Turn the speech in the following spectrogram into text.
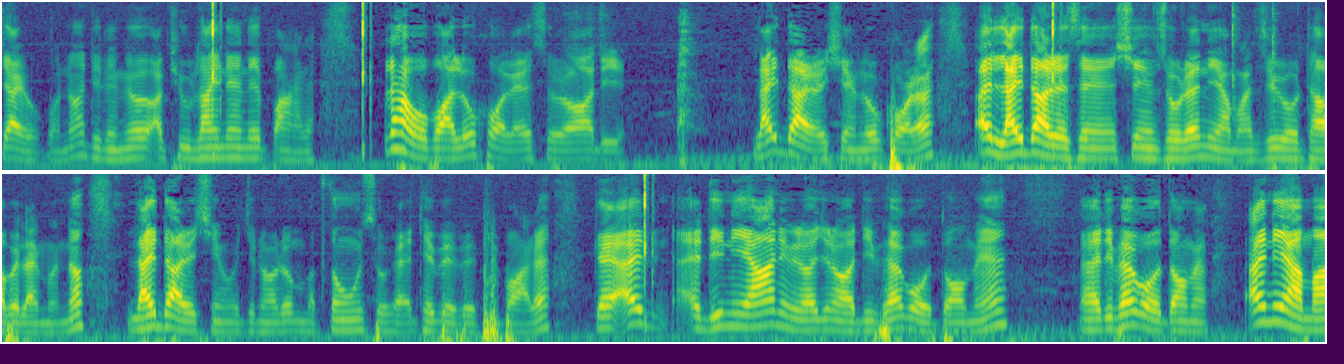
ကြိုက်ဘူးပေါ့နော်ဒီလိုမျိုးအဖြူ line တန်းလေးပါတယ်အဲ့ဒါကိုဘာလို့ခေါ်လဲဆိုတော့ဒီ light direction လို့ခေါ်တယ်အဲ့ light direction ဆိုတဲ့နေရာမှာ0ထားပေးလိုက်မှာနော် light direction ကိုကျွန်တော်တို့မသုံးဆိုတဲ့အထိပ္ပယ်ပဲဖြစ်ပါတယ်ကဲအဲ့ဒီနေရာကနေပြီးတော့ကျွန်တော်ဒီဘက်ကိုတော့မယ် အဲဒီဘက်ကိုတော့မယ်အဲ့နေရာမှာ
